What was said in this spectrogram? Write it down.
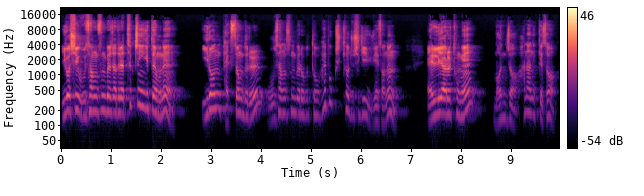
이것이 우상숭배자들의 특징이기 때문에 이런 백성들을 우상숭배로부터 회복시켜 주시기 위해서는 엘리야를 통해 먼저 하나님께서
